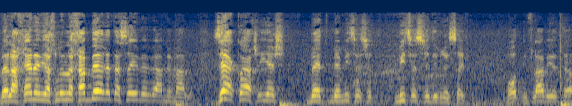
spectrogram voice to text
ולכן הם יכלו לחבר את הסבב והממלא. זה הכוח שיש במצווה של דברי ספר. מאוד נפלא ביותר.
